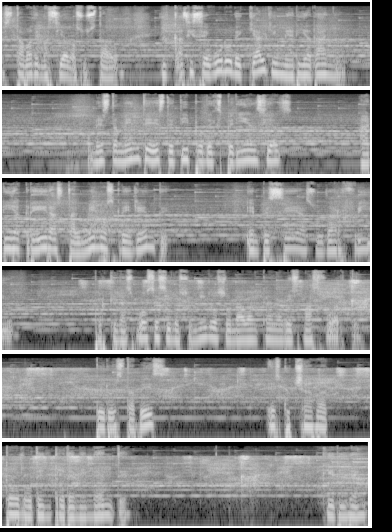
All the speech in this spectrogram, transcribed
estaba demasiado asustado y casi seguro de que alguien me haría daño. Honestamente, este tipo de experiencias haría creer hasta el menos creyente. Empecé a sudar frío porque las voces y los sonidos sonaban cada vez más fuerte. Pero esta vez escuchaba todo dentro de mi mente. Quería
